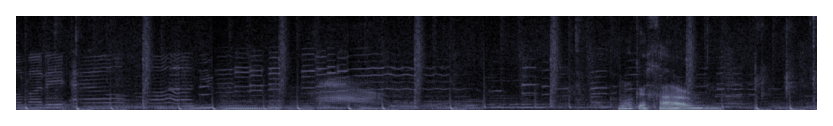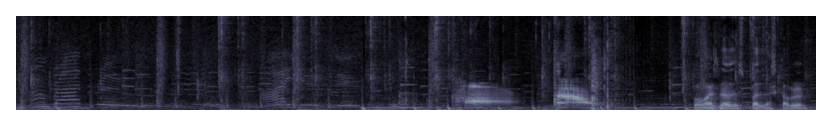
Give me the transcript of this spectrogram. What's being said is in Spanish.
nobody else but you. ¿Cómo has dado de espaldas, cabrón?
